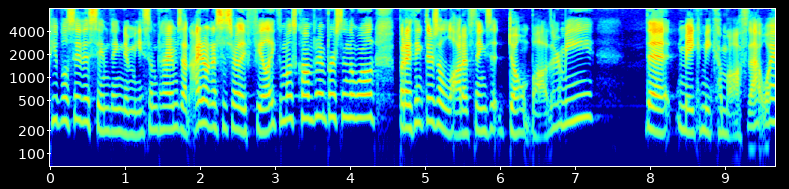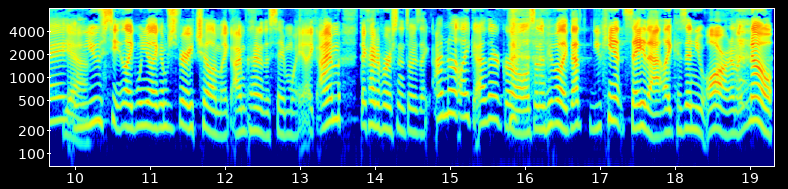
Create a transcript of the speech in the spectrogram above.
people say the same thing to me sometimes, and I don't necessarily feel like the most confident person in the world. But I think there's a lot of things that don't bother me that make me come off that way. Yeah. And you see, like when you're like, I'm just very chill. I'm like, I'm kind of the same way. Like I'm the kind of person that's always like, I'm not like other girls. and then people are like that. You can't say that, like, because then you are. And I'm like, no,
